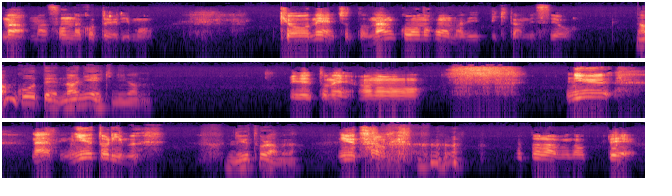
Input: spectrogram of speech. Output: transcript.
まあまあそんなことよりも今日ねちょっと南港の方まで行ってきたんですよ。南港って何駅になるの？えっ、ー、とねあのニューなんやってニュートリム？ニュートラムな。ニュートラム ニュートラム乗って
